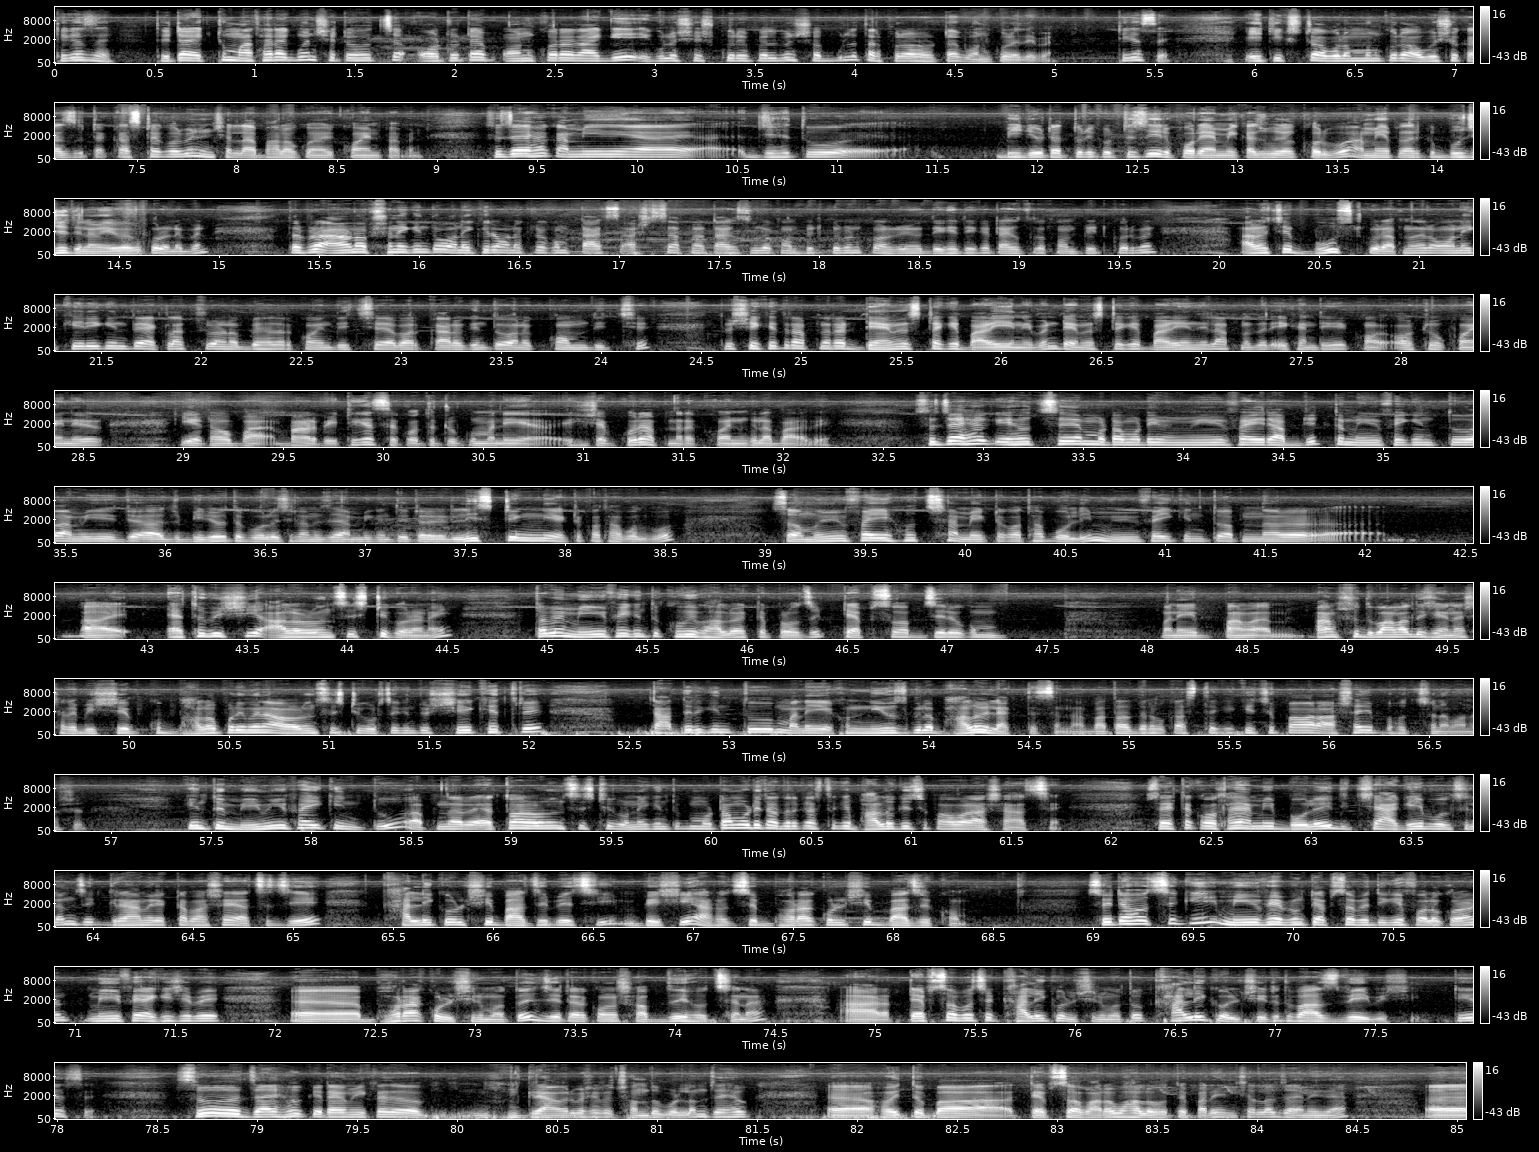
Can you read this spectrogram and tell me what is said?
ঠিক আছে? তো এটা একটু মাথায় রাখবেন, সেটা হচ্ছে অটো ট্যাপ অন করার আগে এগুলো শেষ করে ফেলবেন সবগুলো, তারপর অটো ট্যাপ অন করে দেবেন। ঠিক আছে? এই ট্রিক্সটা অবলম্বন করে অবশ্যই কাজটা কাজটা করবেন, ইনশাল্লাহ ভালো কয়েন পাবেন। তো যাই হোক, আমি যেহেতু ভিডিওটা তৈরি করতেছি, এরপরে আমি কাজগুলো করব। আমি আপনাকে বুঝিয়ে দিলাম, এভাবে করে নেবেন। তারপর আর্ন অপশানে কিন্তু অনেকের অনেক রকম টাস্ক আসছে, আপনার টাস্কগুলো কমপ্লিট করবেন কন্টিনিউ দেখে দেখে টাস্কগুলো কমপ্লিট করবেন। আর হচ্ছে বুস্ট করে, আপনাদের অনেকেরই কিন্তু এক লাখ চুরানব্বই হাজার কয়েন দিচ্ছে, আবার কারও কিন্তু অনেক কম দিচ্ছে। তো সেক্ষেত্রে আপনারা ড্যামেজটাকে বাড়িয়ে নেবেন। ড্যামেজটাকে বাড়িয়ে নিলে আপনাদের এখান থেকে অটো কয়েনের ইয়েটাও বাড়বে, ঠিক আছে? কতটুকু মানে হিসাব করে আপনারা কয়েনগুলো বাড়বে। সো যাই হোক এ হচ্ছে মোটামুটি মিমিফাইয়ের আপডেট তো মিমিফাই কিন্তু আমি ভিডিওতে বলেছিলাম যে আমি কিন্তু এটা লিস্টিং নিয়ে একটা কথা বলব। সো মিমিফাই হচ্ছে, আমি একটা কথা বলি মিমিফাই কিন্তু আপনার বা এত বেশি আলোড়ন সৃষ্টি করে নাই। তবে মিমিফাই কিন্তু খুবই ভালো একটা প্রজেক্ট ট্যাপসোয়াপ যেরকম মানে শুধু বাংলাদেশে না, সারা বিশ্বে খুব ভালো পরিমাণে আলোড়ন সৃষ্টি করছে। কিন্তু সেক্ষেত্রে তাদের কিন্তু মানে এখন নিউজগুলো ভালোই লাগতেছে না বা তাদের কাছ থেকে কিছু পাওয়ার আশাই হচ্ছে না মানুষের। কিন্তু মিমিফাই কিন্তু আপনার এত আলোড়ন সৃষ্টি করে, কিন্তু মোটামুটি তাদের কাছ থেকে ভালো কিছু পাওয়ার আশা আছে। সো একটা কথাই আমি বলেই দিচ্ছি, আগেই বলছিলাম যে গ্রামের একটা ভাষায় আছে যে, খালি কলসি বাজে বেশি বেশি, আর হচ্ছে ভরা কলসি বাজে কম। সেটা হচ্ছে কি মিমিফাই এবং ট্যাপসাপের দিকে ফলো করেন। মিমিফাই এক হিসেবে ভরা কলসির মতো যেটার কোনো শব্দই হচ্ছে না। আর ট্যাপসাপ হচ্ছে খালি কলসির মতো। খালি কলসি, এটা তো বাজবেই বেশি, ঠিক আছে? সো যাই হোক, এটা আমি একটা গ্রামের ভাষায় একটা ছন্দ বললাম। যাই হোক হয়তো বা ট্যাপসাপ আরও ভালো হতে পারে ইনশাল্লাহ জানি না।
